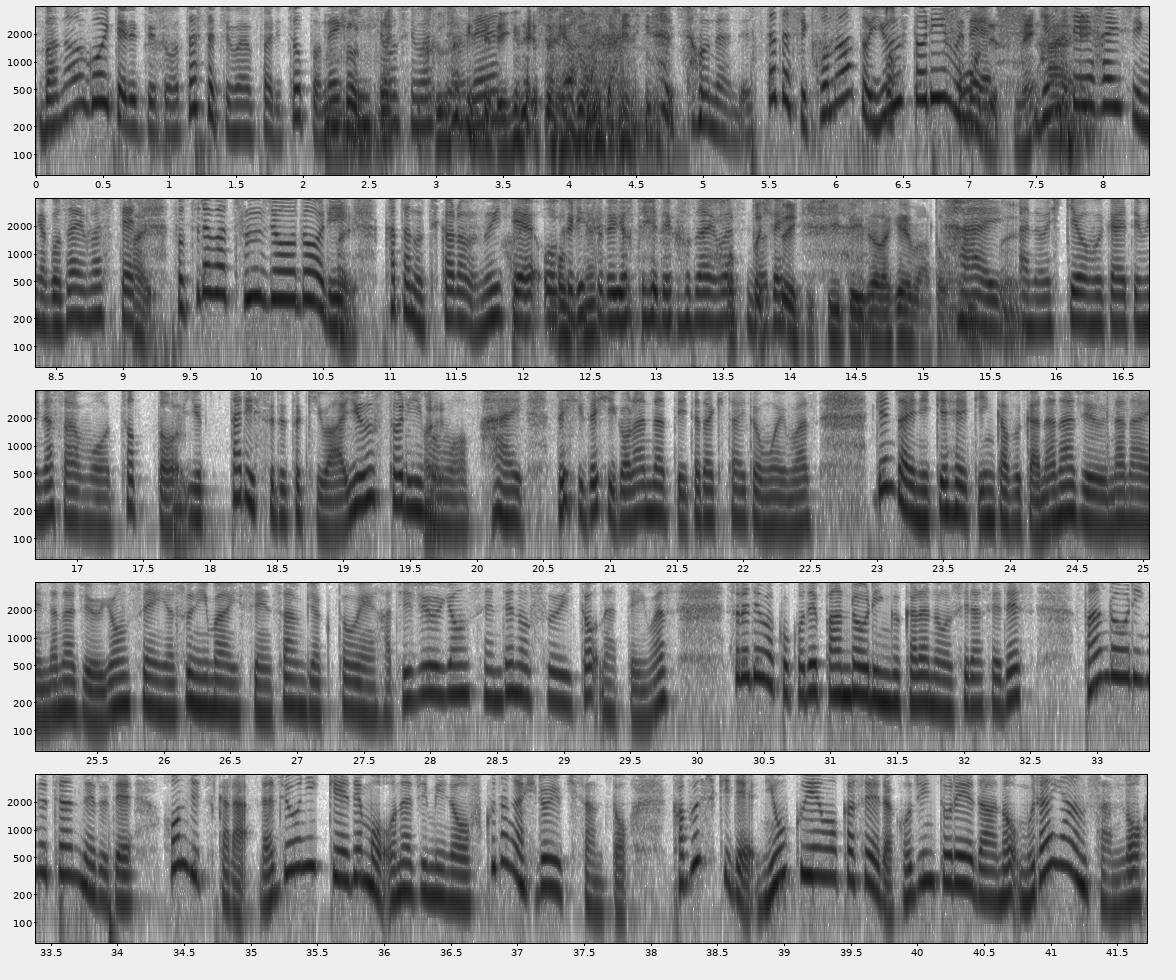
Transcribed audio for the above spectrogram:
場が動いてるっていうと、私たちもやっぱりちょっとね、緊張しますよね。できないですよね、いつもみたいに。そうなんです。ただし、この後、ユーストリームで限定配信がございまして、はい、そちらは通常通り、肩の力を抜いてお送りする予定でございますので。ほっと一息聞いていただければと思います、はい。あの、引けを迎えて皆さんもちょっとゆったりするときは、ユーストリームも、はい、はい、ぜひぜひご覧になっていただきたいと思います。現在、日経平均株価77円74銭安2万1300等円84銭での推移となっています。それではここでパンローリングからのお知らせです。パンローリングチャンネルで本日からラジオ日経でもおなじみの福永博之さんと株式で2億円を稼いだ個人トレーダーの村ヤンさんの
